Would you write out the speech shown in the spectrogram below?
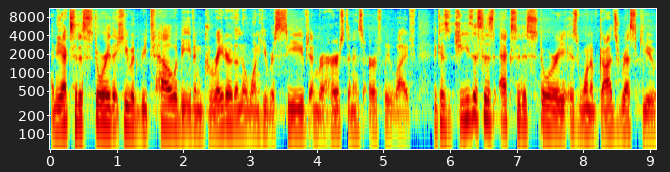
And the Exodus story that he would retell would be even greater than the one he received and rehearsed in his earthly life. Because Jesus' Exodus story is one of God's rescue,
